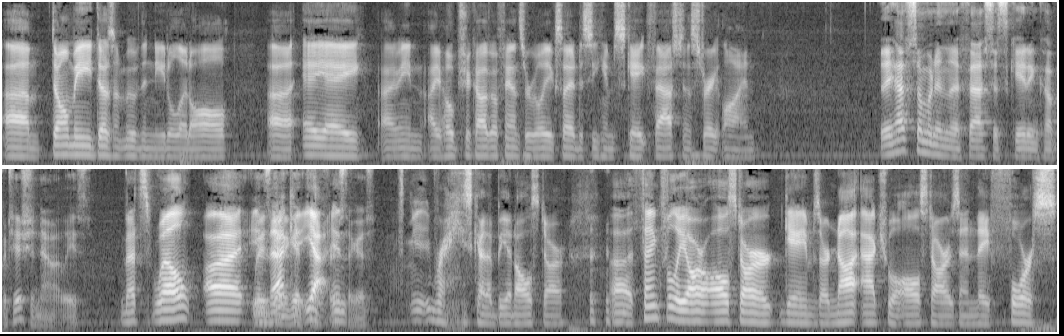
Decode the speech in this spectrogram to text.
Um, Domi doesn't move the needle at all. Uh, AA, I mean, I hope Chicago fans are really excited to see him skate fast in a straight line. They have someone in the fastest skating competition now, at least. That's well, uh, in he's that case, yeah, first, in- I guess. Right, he's got to be an all star. Uh, thankfully, our all star games are not actual all stars, and they force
